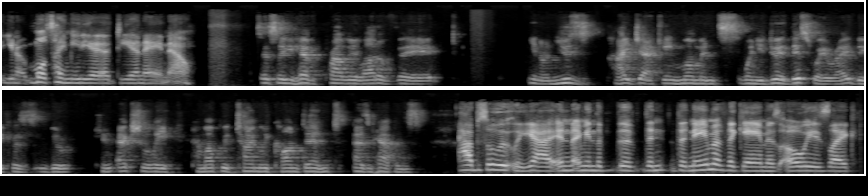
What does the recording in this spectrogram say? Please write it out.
you know, multimedia DNA now. So, so you have probably a lot of, uh, you know, news hijacking moments when you do it this way, right? Because you can actually come up with timely content as it happens. Absolutely, yeah. And I mean, the, the the the name of the game is always like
